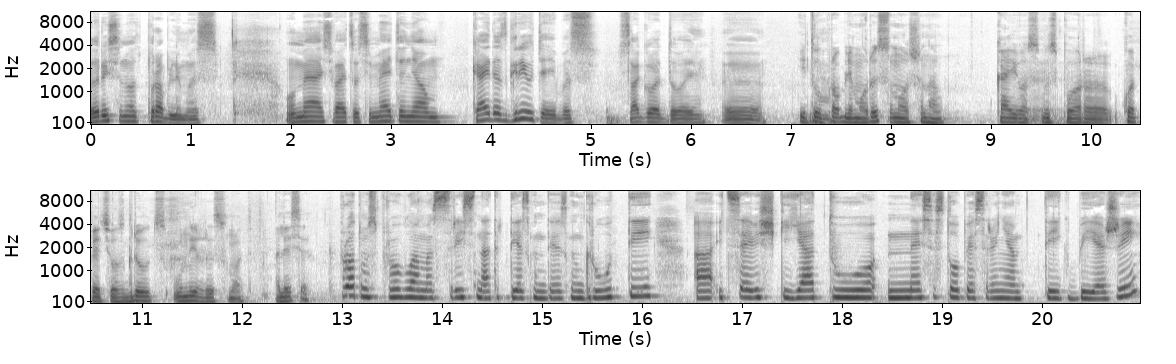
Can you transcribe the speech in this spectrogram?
risinot problēmas. Un mēs vaicosim meiteņām, kādas grūtības sagodoja. Uh, I tu problēmu risināšana, kā jūs vispār, kāpēc jūs grūts un ir risināt? Alesija? Protams, problēmas risināt ir diezgan, diezgan grūti. Uh, it sevišķi, ja tu nesastopies ar viņiem tik bieži.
